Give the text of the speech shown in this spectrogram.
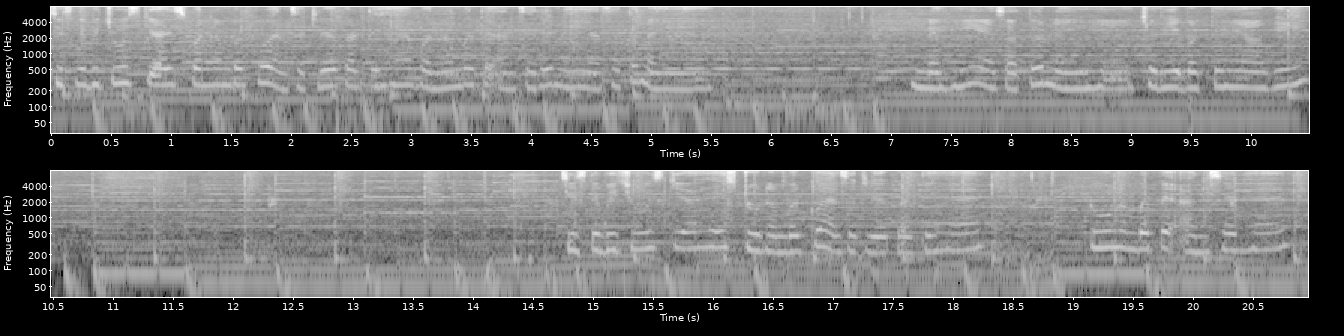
जिसने भी चूज़ किया इस वन नंबर को आंसर क्लियर करते हैं। वन नंबर पे आंसर है, नहीं, ऐसा तो नहीं है। नहीं, ऐसा तो नहीं है। चलिए बढ़ते हैं आगे। जिसने भी चूज़ किया है, इस टू नंबर को आंसर क्लियर करते हैं। टू नंबर पे आंसर है।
